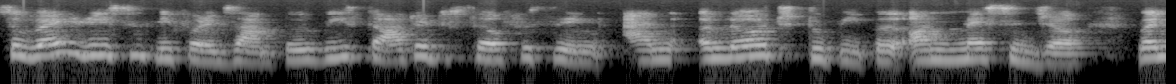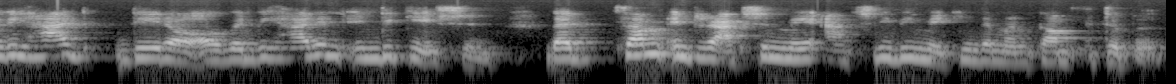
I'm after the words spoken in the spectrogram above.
So very recently, for example, we started surfacing an alert to people on Messenger when we had data or when we had an indication that some interaction may actually be making them uncomfortable.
